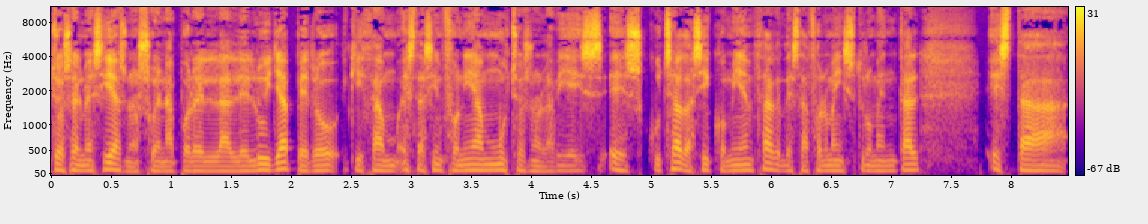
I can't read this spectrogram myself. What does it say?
Muchos el Mesías nos suena por el aleluya, pero quizá esta sinfonía muchos no la habíais escuchado. Así comienza de esta forma instrumental esta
